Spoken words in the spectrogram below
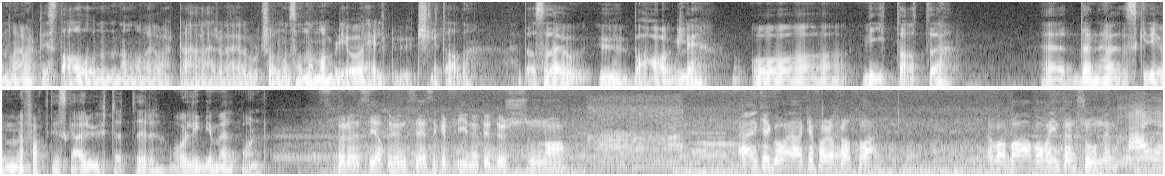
Nå har jeg vært i stallen, og nå har jeg vært der, og jeg har gjort sånn og sånn. Og man blir jo helt utslitt av det. Altså, det er jo ubehagelig å vite at eh, den jeg skriver med, faktisk er ute etter å ligge med et barn. Spør og si at hun ser sikkert fin ut i dusjen og Nei, ikke gå. Jeg er ikke ferdig å prate med deg. Hva, hva, hva var intensjonen din? Nei,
